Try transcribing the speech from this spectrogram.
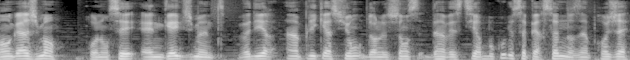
Engagement, prononcé engagement, veut dire implication dans le sens d'investir beaucoup de sa personne dans un projet.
